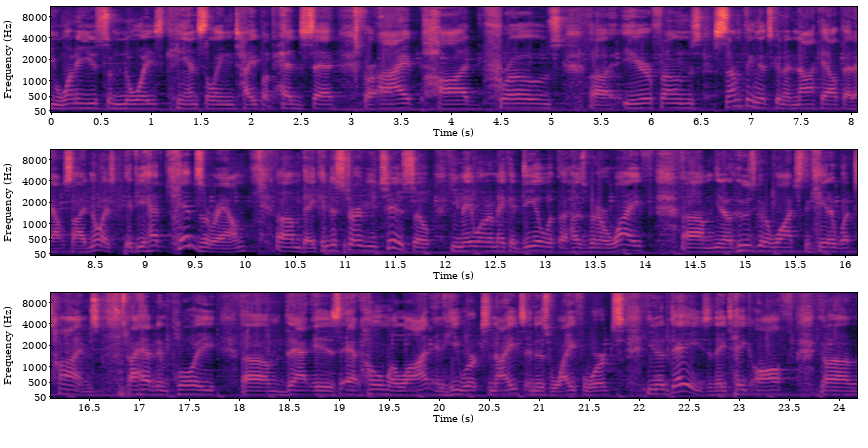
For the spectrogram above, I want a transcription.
You want to use some noise canceling type of headset or AirPod Pros uh, earphones something that's going to knock out that outside noise. If you have kids around um, they can disturb you too so you may want to make a deal with the husband or wife um, you know who's going to watch the kid at what times. I have an employee um, that is at home a lot and he works nights and his wife works you know days and they take off uh,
